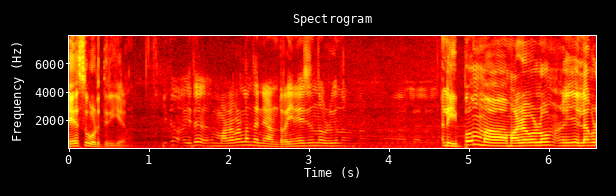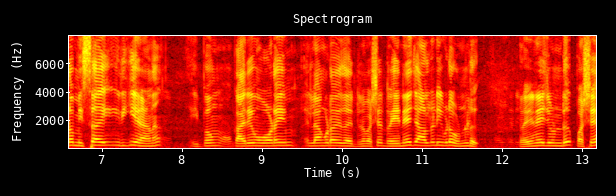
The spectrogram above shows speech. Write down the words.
കേസ് കൊടുത്തിരിക്കുകയാണ്. ഇത് ഇത് മഴവെള്ളം തന്നെയാണ്. ഡ്രെയിനേജിൽ നിന്ന് ഒഴുകുന്ന അല്ല, ഇപ്പം മഴവെള്ളവും എല്ലാം കൂടെ മിസ്സായി ഇരിക്കുകയാണ്. ഇപ്പം കാര്യം ഓടയും എല്ലാം കൂടെ ഇതായിട്ടുണ്ട്. പക്ഷേ ഡ്രെയിനേജ് ആൾറെഡി ഇവിടെ ഉണ്ട്. ഡ്രെയിനേജ് ഉണ്ട്. പക്ഷേ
